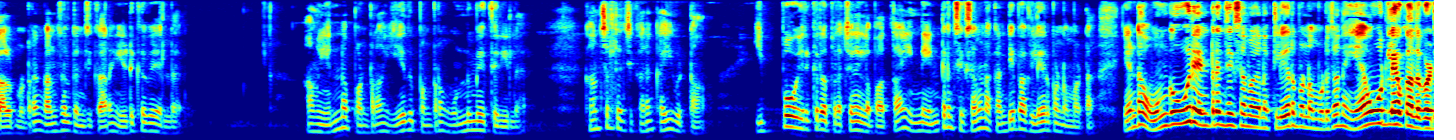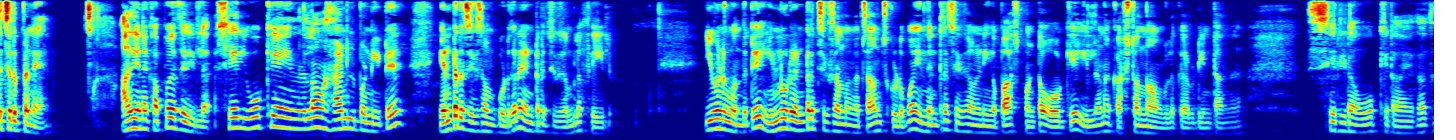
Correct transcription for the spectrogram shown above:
கால் பண்ணுறேன் கன்சல்டன்சிக்காரன் எடுக்கவே இல்லை. அவன் என்ன பண்ணுறான் ஏது பண்ணுறான் ஒன்றுமே தெரியல. கன்சல்டன்சிக்காரன் கைவிட்டான். இப்போ இருக்கிற பிரச்சனையில் பார்த்தா இந்த என்ட்ரன்ஸ் எக்ஸாமை நான் கண்டிப்பாக கிளியர் பண்ண மாட்டேன். ஏன்டா உங்கள் ஊர் என்ட்ரன்ஸ் எக்ஸாமை நான் கிளியர் பண்ண முடிஞ்சா நான் என் ஊர்லேயே உட்காந்து படிச்சிருப்பேனே. அது எனக்கு அப்போவே தெரியல. சரி ஓகே இதெல்லாம் ஹேண்டில் பண்ணிவிட்டு என்ட்ரன்ஸ் எக்ஸாம் கொடுத்துறேன் என்ட்ரன்ஸ் எக்ஸாமில் ஃபெயில் இவனுக்கு வந்துட்டு இன்னொரு என்ட்ரன்ஸ் எக்ஸாம் நாங்கள் சான்ஸ் கொடுப்போம். இந்த என்ட்ரன்ஸ் எக்ஸாம் நீங்கள் பாஸ் பண்ணிட்டா ஓகே இல்லைனா கஷ்டம் தான் உங்களுக்கு அப்படின்ட்டாங்க. சரிடா ஓகேடா ஏதாவது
